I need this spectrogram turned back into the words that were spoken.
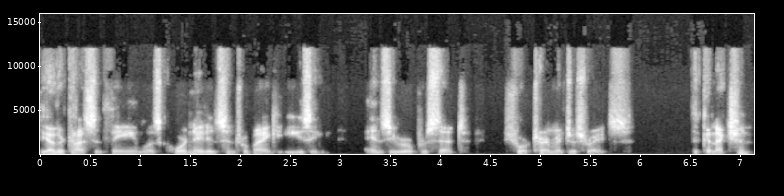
The other constant theme was coordinated central bank easing and 0% short term interest rates. The connection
